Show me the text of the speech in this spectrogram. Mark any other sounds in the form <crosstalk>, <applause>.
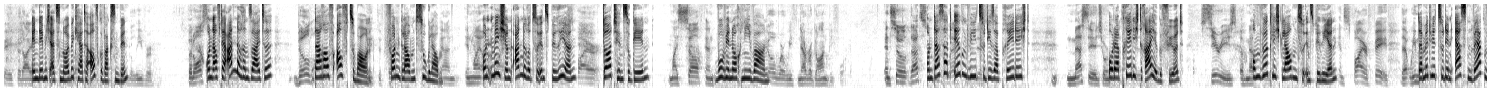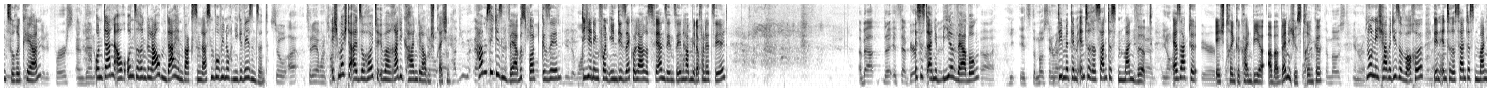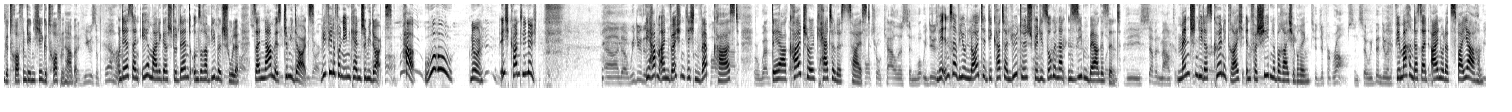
in dem ich als Neubekehrter aufgewachsen bin, und auf der anderen Seite darauf aufzubauen, von Glauben zu Glauben, und mich und andere zu inspirieren, dorthin zu gehen, wo wir noch nie waren. Und das hat irgendwie zu dieser Predigt oder Predigtreihe geführt, um wirklich Glauben zu inspirieren, damit wir zu den ersten Werken zurückkehren und dann auch unseren Glauben dahin wachsen lassen, wo wir noch nie gewesen sind. Ich möchte also heute über radikalen Glauben sprechen. Haben Sie diesen Werbespot gesehen? Diejenigen von Ihnen, die säkulares Fernsehen sehen, haben mir davon erzählt. Es ist eine Bierwerbung, die mit dem interessantesten Mann wirbt. Er sagte, ich trinke kein Bier, aber wenn ich es trinke. Nun, ich habe diese Woche den interessantesten Mann getroffen, den ich je getroffen habe. Und er ist ein ehemaliger Student unserer Bibelschule. Sein Name ist Jimmy Darts. Wie viele von Ihnen kennen Jimmy Darts? Ha, wuhu! Nun, ich kannte ihn nicht. Uh, Wir haben einen wöchentlichen Webcast, der Cultural Catalysts heißt. Wir interviewen Leute, die katalytisch für die sogenannten sieben Berge sind. Menschen, die das Königreich in verschiedene Bereiche bringen. Wir machen das seit ein oder zwei Jahren.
